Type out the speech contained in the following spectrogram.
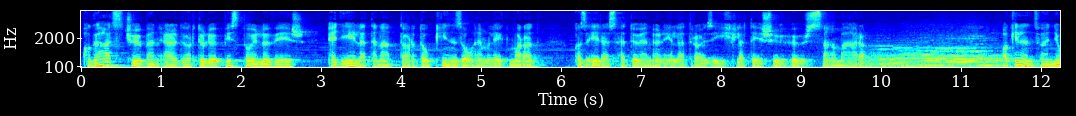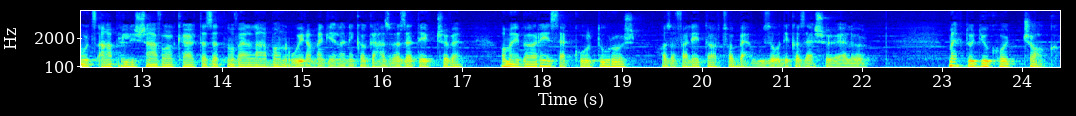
A gázcsőben eldörtülő pisztolylövés egy életen át tartó kínzó emlék marad az érezhetően önéletrajzi ihletésű hős számára. A 98 áprilisával keltezett novellában újra megjelenik a gázvezeték csöve, amelybe a részek kultúros, hazafelé tartva behúzódik az eső elől. Megtudjuk, hogy csak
